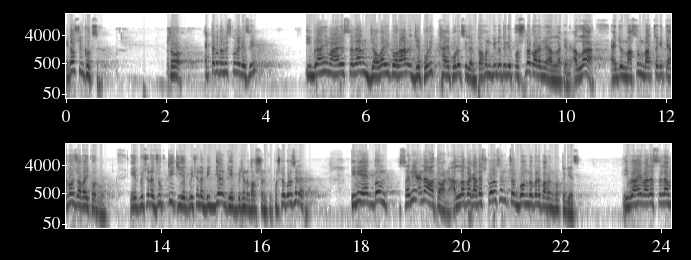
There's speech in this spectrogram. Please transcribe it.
এটাও শির্ক হচ্ছে। তো একটা কথা মিস করে গেছি। ইব্রাহিম আলাইসাল্লাম জবাই করার যে পরীক্ষায় পড়েছিলেন, তখন কিন্তু তিনি প্রশ্ন করেননি আল্লাহকে। আল্লাহ, একজন মাসুম বাচ্চাকে কেন জবাই করব। এর পিছনে যুক্তি কি? এর পিছনে বিজ্ঞান কি? এর পিছনে দর্শন কি? প্রশ্ন করেছিলেন? তিনি একদম সানি আনা আল্লাহ আদেশ করেছেন, চোখ বন্ধ করে পালন করতে গিয়েছে। ইব্রাহিম আলাইসাল্লাম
